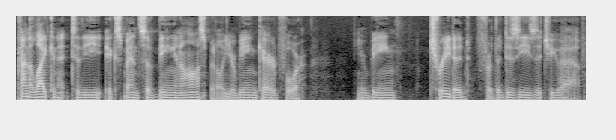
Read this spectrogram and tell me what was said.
kind of liken it to the expense of being in a hospital. You're being cared for, you're being treated for the disease that you have.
